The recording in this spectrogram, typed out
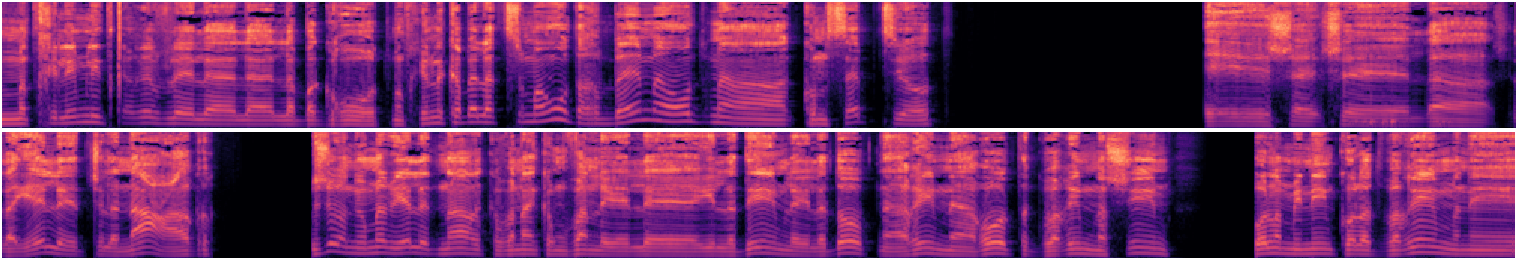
מתחילים להתקרב לבגרות, מתחילים לקבל עצמאות. הרבה מאוד מהקונספציות אה, של, של, של הילד, של הנער, ושוב, אני אומר ילד, נער, הכוונה היא כמובן לילדים, לילדות, נערים, נערות, גברים, נשים, כל המינים, כל הדברים. אני,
